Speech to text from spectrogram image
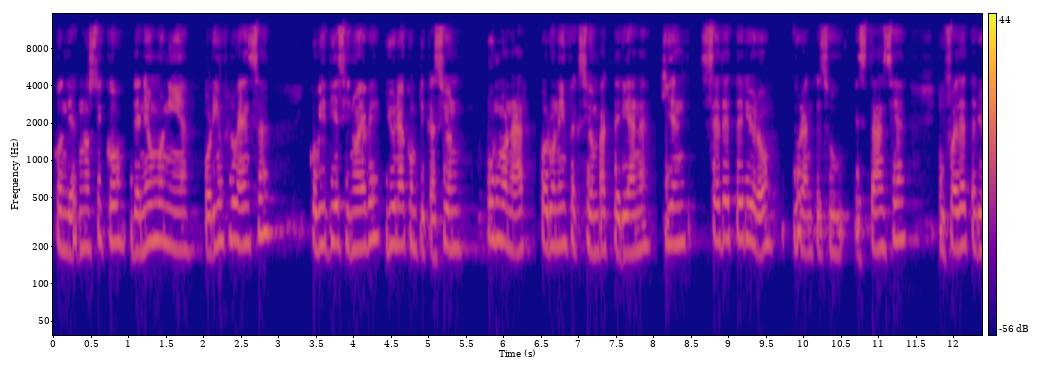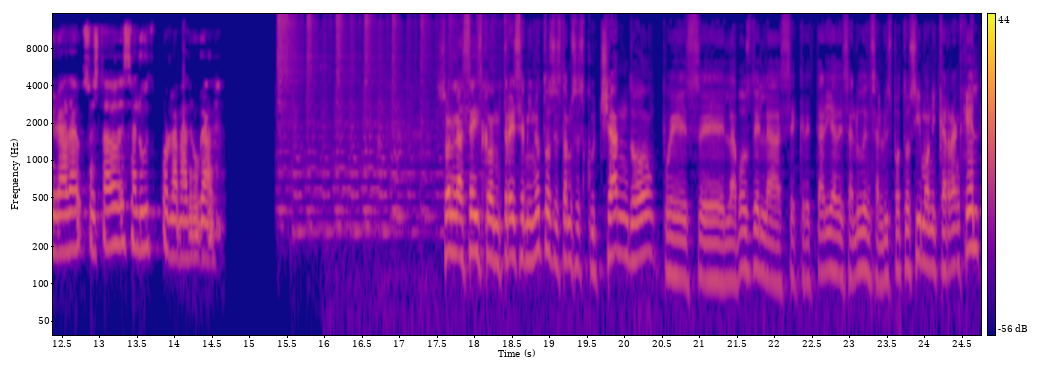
con diagnóstico de neumonía por influenza, COVID-19 y una complicación pulmonar por una infección bacteriana, quien se deterioró durante su estancia y fue deteriorada su estado de salud por la madrugada. Son las seis con trece minutos, estamos escuchando pues eh, la voz de la secretaria de Salud en San Luis Potosí, Mónica Rangel,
